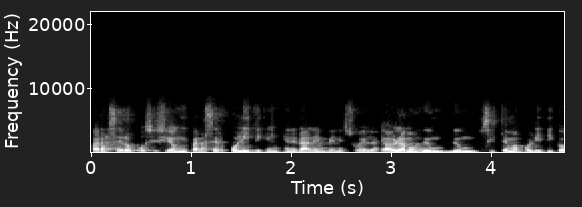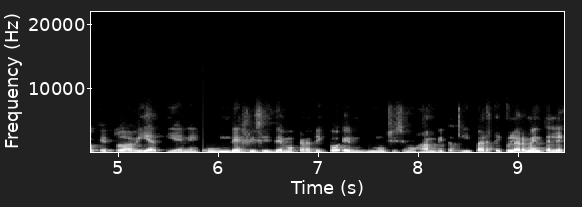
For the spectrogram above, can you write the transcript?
para hacer oposición y para hacer política en general en Venezuela. Hablamos de un, de un sistema político que todavía tiene un déficit democrático en muchísimos ámbitos y particularmente el,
